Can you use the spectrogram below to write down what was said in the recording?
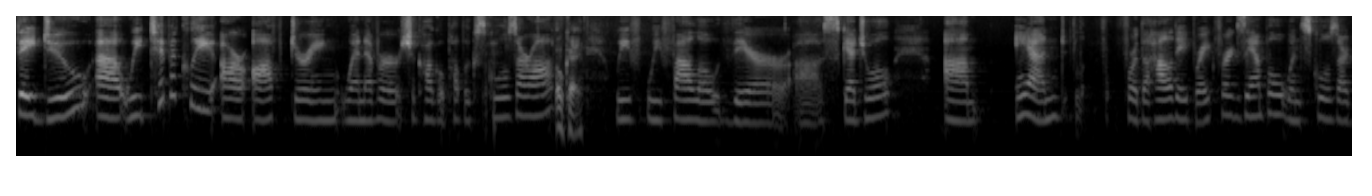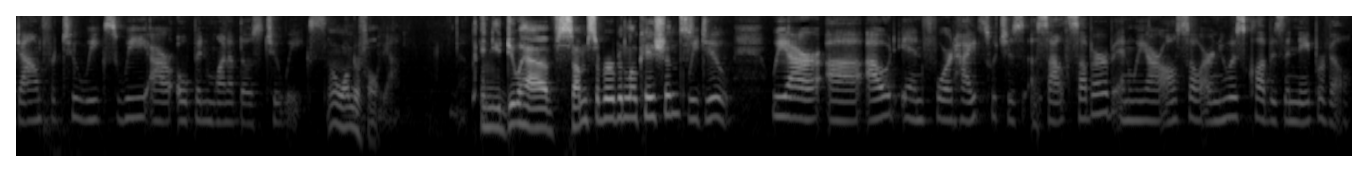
They do. Uh, we typically are off during whenever Chicago Public Schools are off. Okay. We we follow their uh, schedule, um, and for the holiday break, for example, when schools are down for two weeks, we are open one of those two weeks. oh wonderful Yeah. And you do have some suburban locations? We do. We are uh, out in Ford Heights, which is a south suburb, and we are also, our newest club is in Naperville.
